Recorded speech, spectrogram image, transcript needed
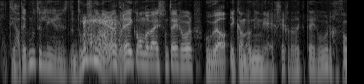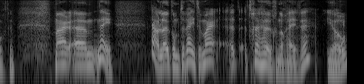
God, die had ik moeten leren. Dat doen ze niet meer, hè? dat rekenonderwijs van tegenwoordig. Hoewel, ik kan ook niet meer echt zeggen dat ik het tegenwoordig gevolgd heb. Maar ehm, nee, nou, leuk om te weten. Maar het, het geheugen nog even, hè, Jo?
